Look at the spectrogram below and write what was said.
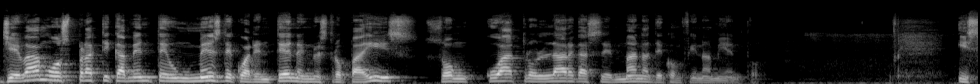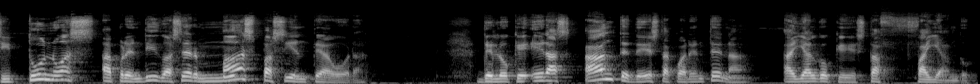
Llevamos prácticamente un mes de cuarentena en nuestro país, son cuatro largas semanas de confinamiento. Y si tú no has aprendido a ser más paciente ahora de lo que eras antes de esta cuarentena, hay algo que está fallando.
